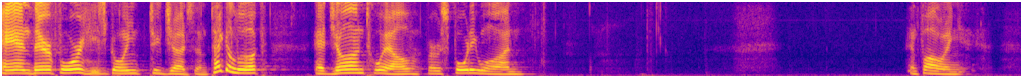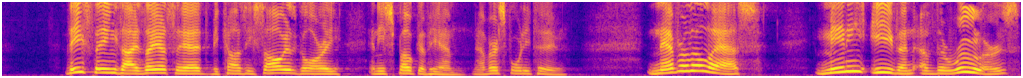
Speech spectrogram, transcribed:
and therefore he's going to judge them. Take a look at John 12, verse 41. And following. These things Isaiah said because he saw his glory and he spoke of him. Now, verse 42. Nevertheless, many even of the rulers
